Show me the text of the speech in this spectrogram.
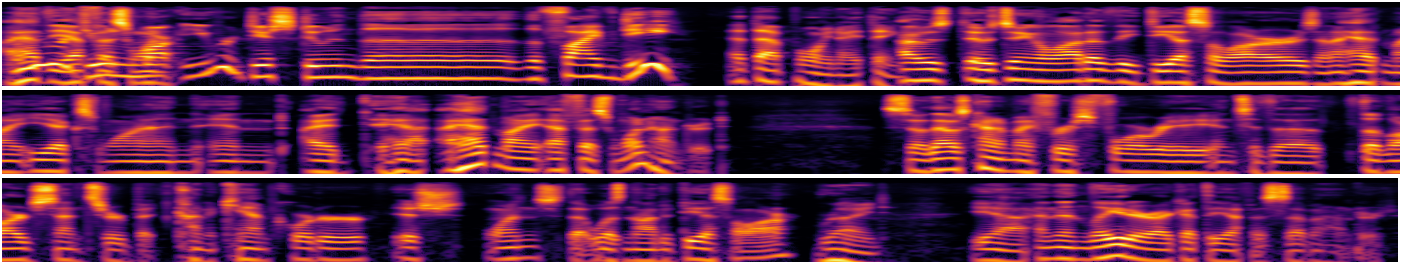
I had the FS mar- one. you were just doing the the five D at that point, I think. I was I was doing a lot of the DSLRs, and I had my EX one, and I had, I had my FS one hundred. So that was kind of my first foray into the the large sensor, but kind of camcorder ish ones. That was not a DSLR. right. Yeah, and then later I got the FS seven hundred.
